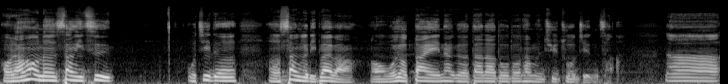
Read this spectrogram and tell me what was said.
哦，然后呢，上一次我记得呃上个礼拜吧，哦，我有带那个大大多多他们去做检查，那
